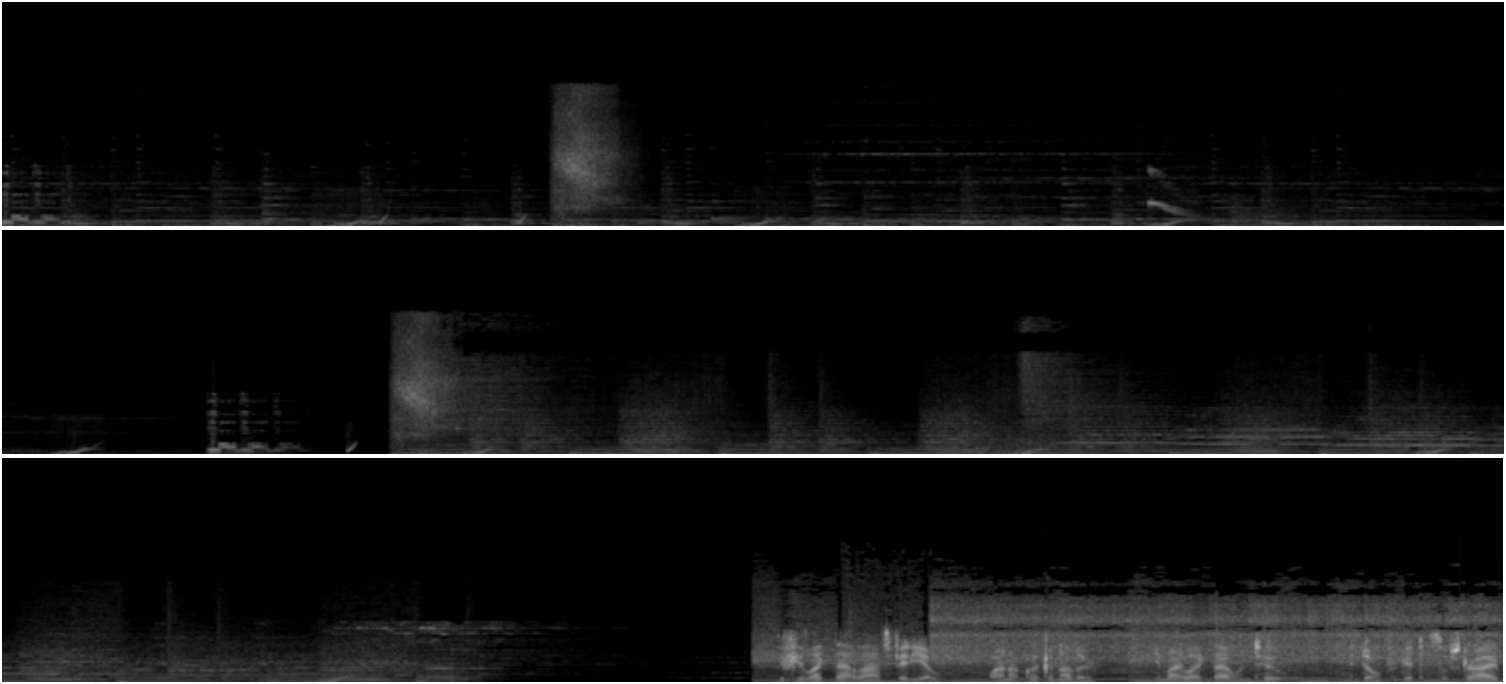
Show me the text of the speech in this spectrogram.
If you liked that last video, why not click another? You might like that one too. And don't forget to subscribe.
